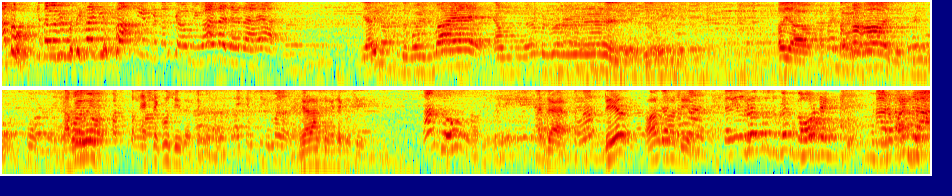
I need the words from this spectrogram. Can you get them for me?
aduh kita lebih musik lagi pak kita harus ngomong gimana cara ya ya wis the boy baik yang oh ya empat setengah aja Tapi Kosong, wis eksekusi tuh, eksekusi. eksekusi gimana Ya langsung eksekusi. langsung Udah. empat setengah Deal? On no deal? Kira-kira Terus terus sebelah buka hordeng. Aduh, enggak.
